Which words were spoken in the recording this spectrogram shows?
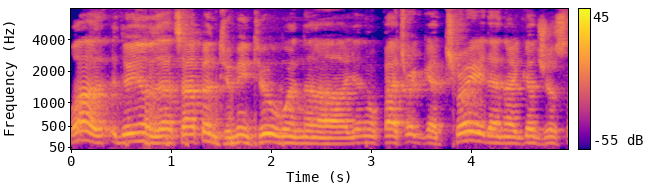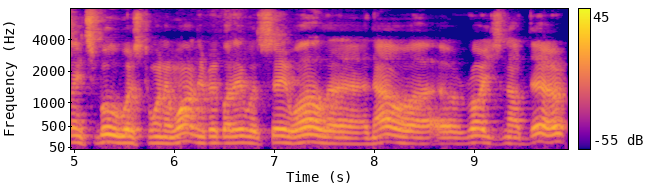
Well, you know that's happened to me too. When uh, you know Patrick got traded and I got Jocelyn Thibault was 21, everybody would say, "Well, uh, now uh, uh Roy's not there,"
